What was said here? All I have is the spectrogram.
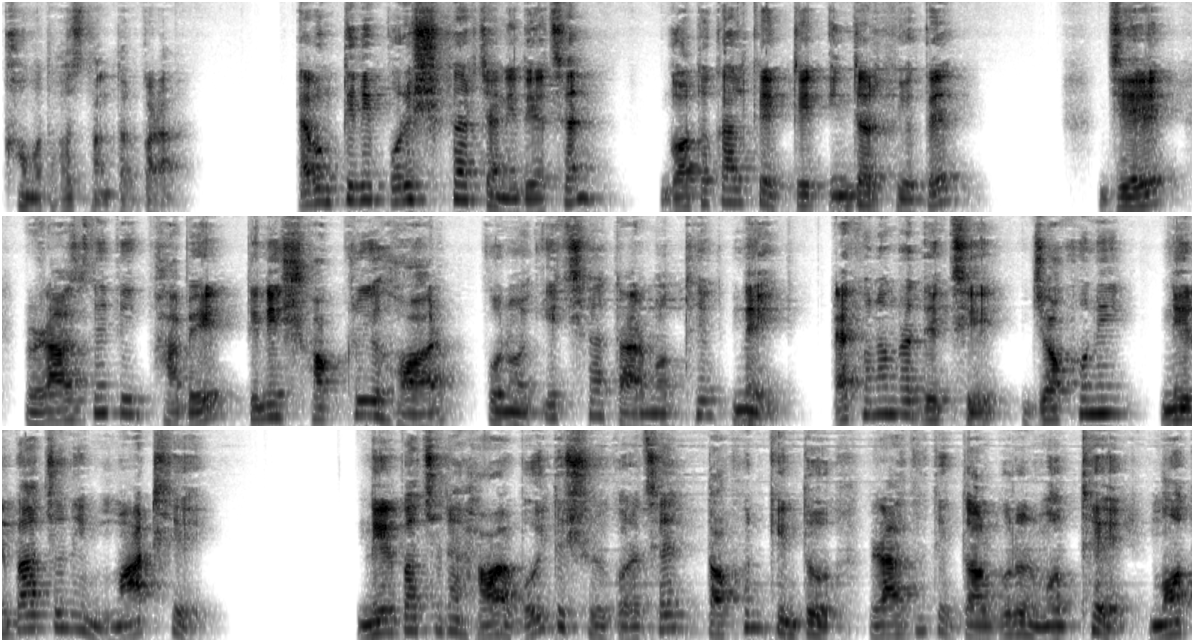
ক্ষমতা হস্তান্তর করা। এবং তিনি পরিষ্কার জানিয়ে দিয়েছেন, গতকালকে একটি ইন্টারভিউতে যে রাজনৈতিকভাবে তিনি সক্রিয় হওয়ার কোনো ইচ্ছা তার মধ্যে নেই। এখন আমরা দেখছি যখনই নির্বাচনী মাঠে নির্বাচনে হাওয়া বইতে শুরু করেছে, তখন কিন্তু রাজনৈতিক দলগুলোর মধ্যে মত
